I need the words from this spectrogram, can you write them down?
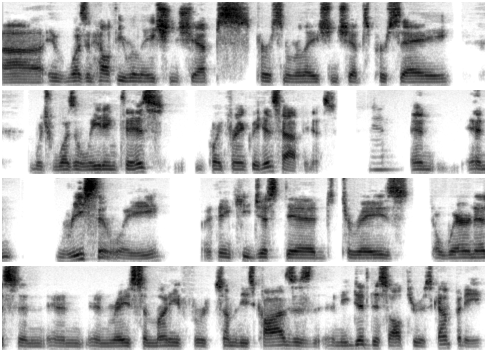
uh, it wasn't healthy relationships, personal relationships per se, which wasn't leading to his, quite frankly, his happiness. Yeah. And and recently, I think he just did to raise awareness and, and, and raise some money for some of these causes. And he did this all through his company.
